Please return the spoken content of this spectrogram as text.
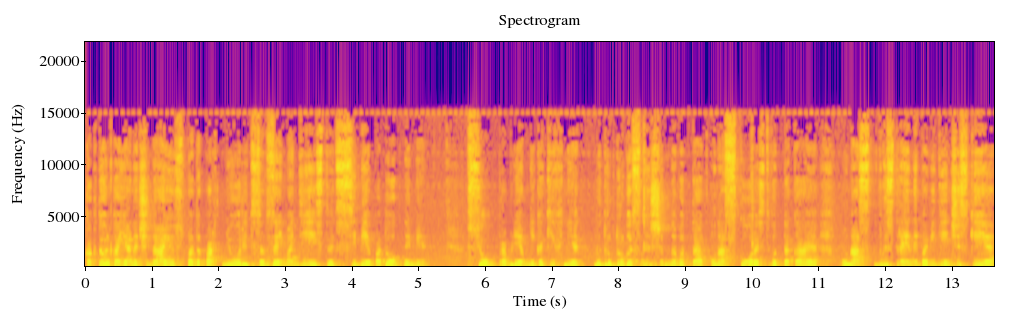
Как только я начинаю партнериться, взаимодействовать с себе подобными, все, проблем никаких нет. Мы друг друга слышим на вот так, у нас скорость вот такая, у нас выстроены поведенческие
